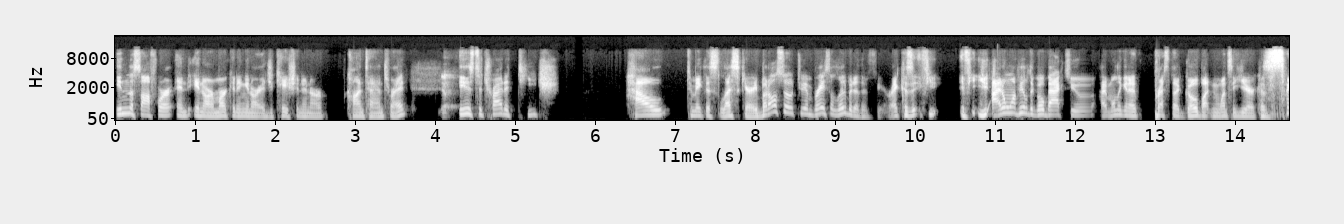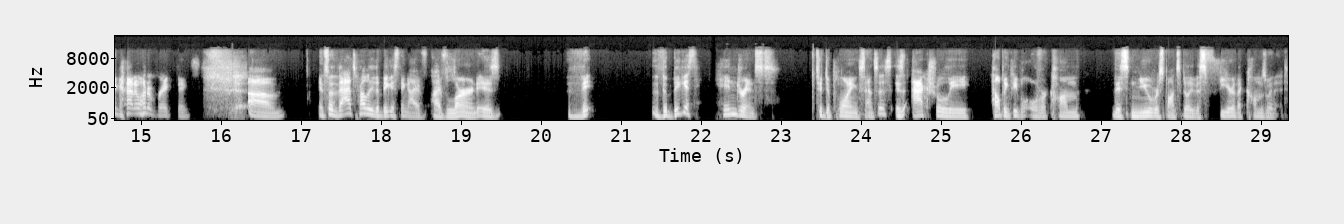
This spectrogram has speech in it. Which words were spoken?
in the software and in our marketing, in our education, in our content, right? Yep. Is to try to teach how to make this less scary, but also to embrace a little bit of the fear, right? Because if you if you, I don't want people to go back to, I'm only going to press the go button once a year because it's like I don't want to break things. Yeah. Um, and so that's probably the biggest thing I've I've learned is the the biggest hindrance to deploying census is actually helping people overcome this new responsibility, this fear that comes with it.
